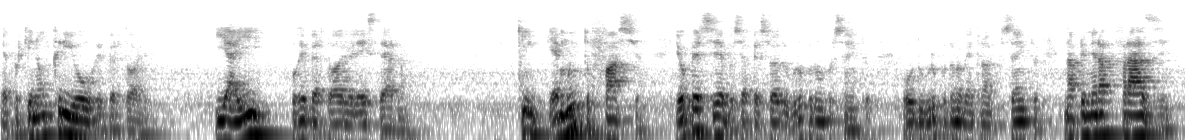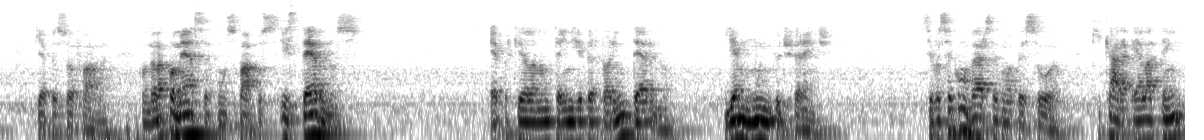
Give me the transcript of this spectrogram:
é porque não criou o repertório. E aí o repertório ele é externo. Quem, é muito fácil. Eu percebo se a pessoa é do grupo do 1% ou do grupo do 99% na primeira frase que a pessoa fala. Quando ela começa com os papos externos, é porque ela não tem repertório interno. E é muito diferente. Se você conversa com uma pessoa que, cara, ela tem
